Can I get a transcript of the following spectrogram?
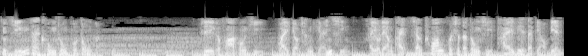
就停在空中不动了。这个发光体外表呈圆形。还有两排像窗户似的东西排列在表面。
